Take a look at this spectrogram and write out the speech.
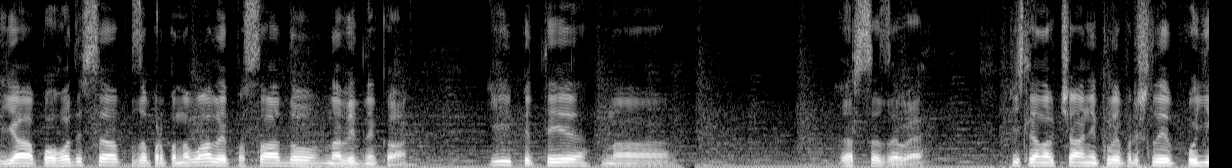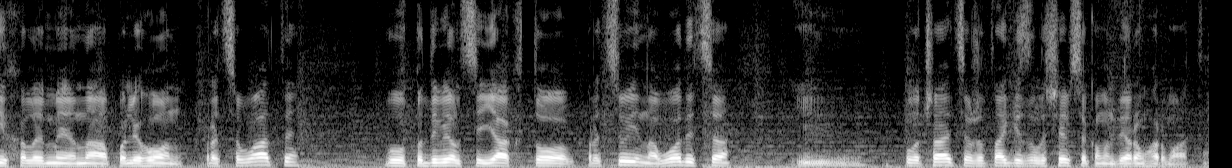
Я погодився, запропонували посаду навідника і піти на РСЗВ. Після навчання, коли прийшли, поїхали ми на полігон працювати, бо подивилися, як хто працює, наводиться, і виходить, вже так і залишився командиром гармати.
